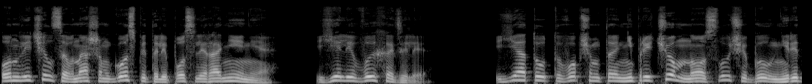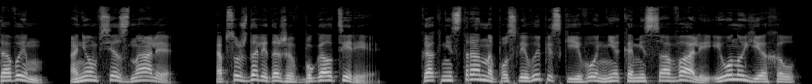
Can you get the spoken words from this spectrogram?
Он лечился в нашем госпитале после ранения. Еле выходили. Я тут, в общем-то, ни при чем, но случай был не рядовым. О нем все знали, обсуждали даже в бухгалтерии. Как ни странно, после выписки его не комиссовали, и он уехал,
